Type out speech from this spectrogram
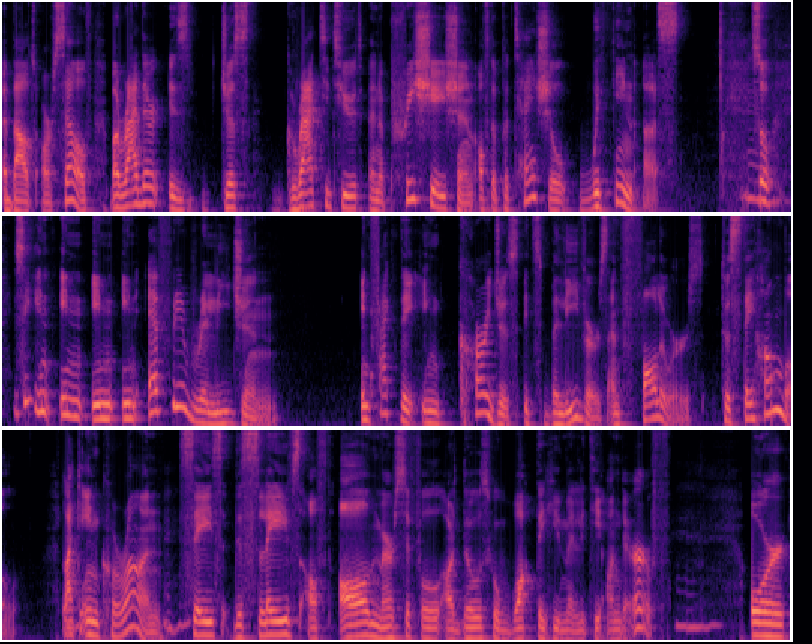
about ourselves, but rather is just gratitude and appreciation of the potential within us. So you see, in, in, in, in every religion, in fact, they encourages its believers and followers to stay humble. Like in Quran mm-hmm. says, the slaves of all merciful are those who walk the humility on the earth. Mm-hmm. Or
